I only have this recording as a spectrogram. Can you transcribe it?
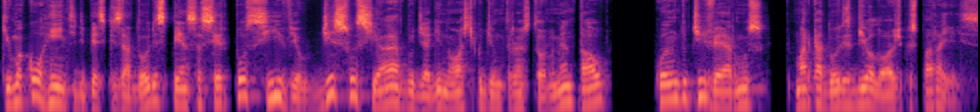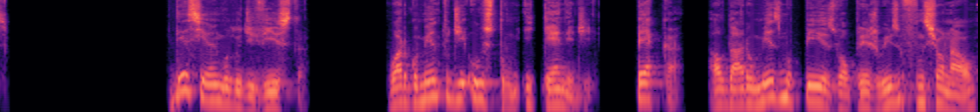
que uma corrente de pesquisadores pensa ser possível dissociar do diagnóstico de um transtorno mental quando tivermos marcadores biológicos para eles. Desse ângulo de vista, o argumento de Ustum e Kennedy peca ao dar o mesmo peso ao prejuízo funcional,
